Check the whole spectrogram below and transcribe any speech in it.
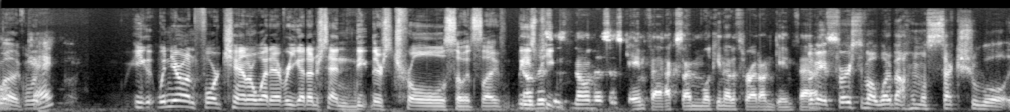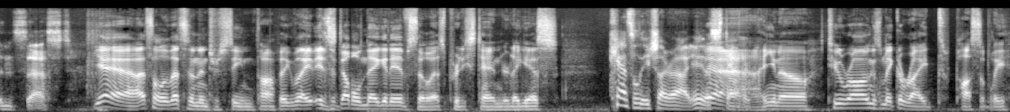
Look, okay. You, when you're on 4chan or whatever, you gotta understand th- there's trolls, so it's like No, these this people. is no. This is GameFAQs. I'm looking at a thread on GameFAQs. Okay, first of all, what about homosexual incest? Yeah, that's a, that's an interesting topic. Like it's a double negative, so that's pretty standard, I guess. Cancel each other out. Yeah, it's yeah, standard. you know, two wrongs make a right, possibly.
